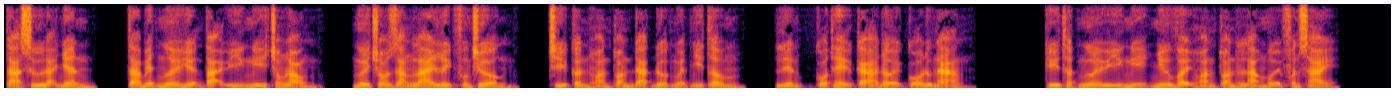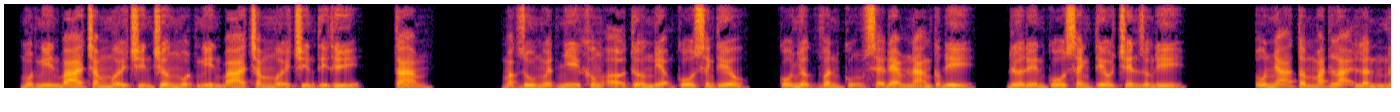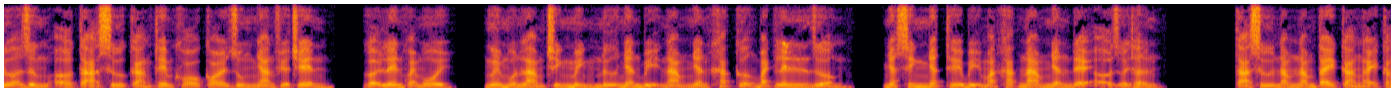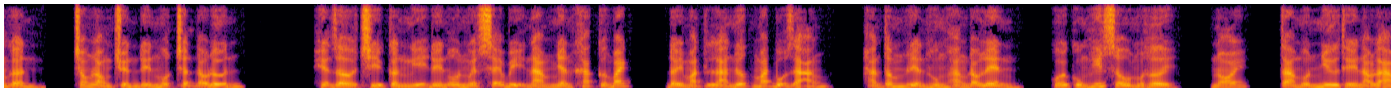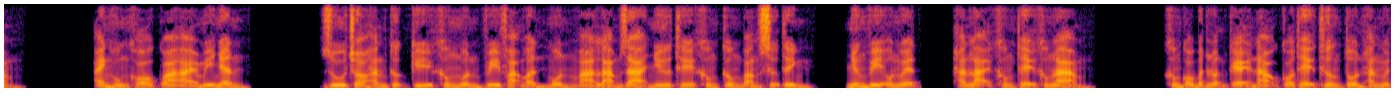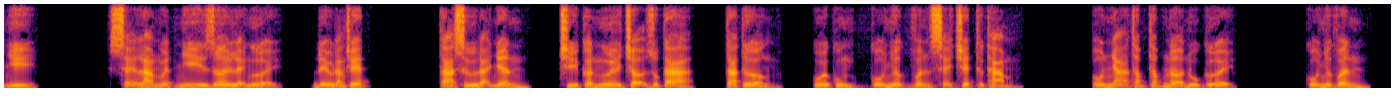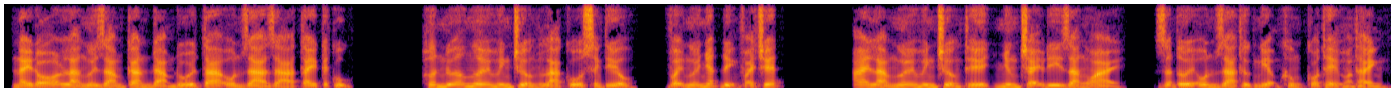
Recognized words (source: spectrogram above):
Tả sứ đại nhân, ta biết ngươi hiện tại ý nghĩ trong lòng, ngươi cho rằng lai lịch phương trường, chỉ cần hoàn toàn đạt được Nguyệt Nhi tâm, liền có thể cả đời có được nàng. Kỳ thật ngươi ý nghĩ như vậy hoàn toàn là mười phân sai. 1319 chương 1319 tỷ thí, tam. Mặc dù Nguyệt Nhi không ở tưởng niệm cố xanh tiêu, cố nhược vân cũng sẽ đem nàng cướp đi, đưa đến cố xanh tiêu trên giường đi. Ôn nhã tầm mắt lại lần nữa dừng ở tả sứ càng thêm khó coi dung nhan phía trên, gợi lên khỏe môi, ngươi muốn làm chính mình nữ nhân bị nam nhân khác cưỡng bách lên giường, nhất sinh nhất thế bị mặt khác nam nhân đè ở dưới thân. Tả sứ nắm nắm tay càng ngày càng gần, trong lòng truyền đến một trận đau đớn. Hiện giờ chỉ cần nghĩ đến ôn nguyệt sẽ bị nam nhân khác cưỡng bách, đầy mặt là nước mắt bộ dáng, hắn tâm liền hung hăng đau lên, cuối cùng hít sâu một hơi, nói, ta muốn như thế nào làm. Anh hùng khó qua ải mỹ nhân. Dù cho hắn cực kỳ không muốn vi phạm ẩn môn mà làm ra như thế không công bằng sự tình, nhưng vì ôn nguyệt, hắn lại không thể không làm. Không có bất luận kẻ nào có thể thương tổn hắn Nguyệt Nhi. Sẽ là Nguyệt Nhi rơi lệ người, đều đáng chết. Tả sứ đại nhân, chỉ cần ngươi trợ giúp ta, ta tưởng, cuối cùng cố nhược vân sẽ chết thực thảm. Ôn nhã thấp thấp nở nụ cười. Cố nhược vân, này đó là ngươi dám can đảm đối ta ôn ra ra tay kết cục. Hơn nữa ngươi huynh trưởng là cố xanh tiêu, vậy ngươi nhất định phải chết. Ai làm ngươi huynh trưởng thế nhưng chạy đi ra ngoài, dẫn tới ôn ra thực nghiệm không có thể hoàn thành.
